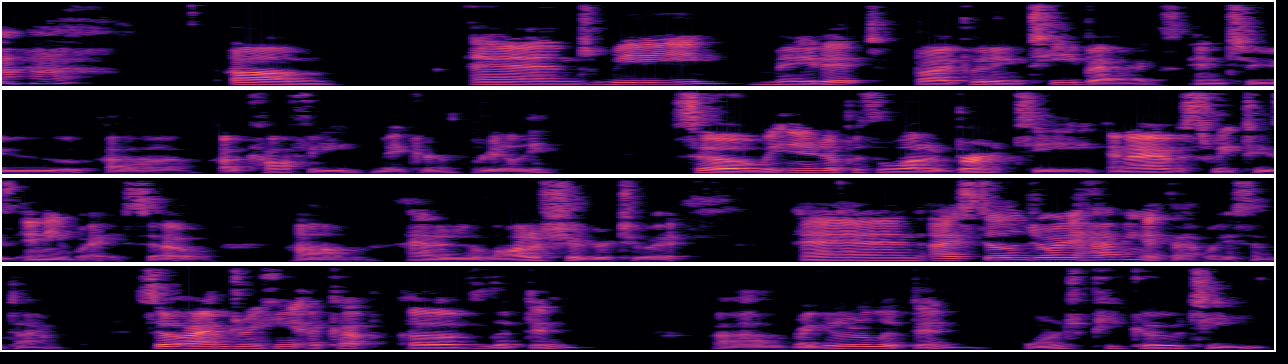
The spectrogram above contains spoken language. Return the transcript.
Uh huh. Um, and we made it by putting tea bags into uh, a coffee maker, really. So we ended up with a lot of burnt tea, and I have a sweet tooth anyway, so um, added a lot of sugar to it, and I still enjoy having it that way sometime. So I'm drinking a cup of Lipton, uh, regular Lipton, orange pekoe tea,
